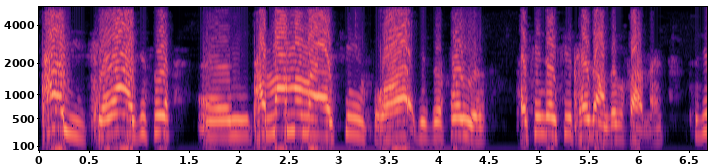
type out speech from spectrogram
他以前啊，就是嗯，他妈妈嘛信佛，就是佛友，他现在修台长这个法门，他就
